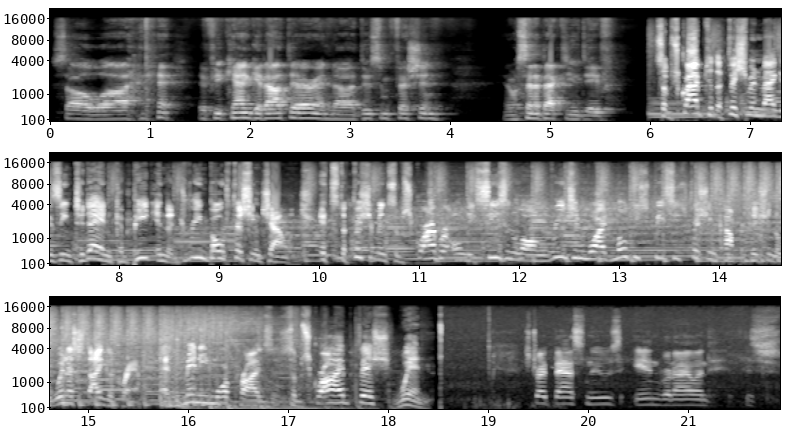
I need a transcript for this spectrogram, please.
So uh, if you can, get out there and uh, do some fishing, and we'll send it back to you, Dave. Subscribe to the Fisherman Magazine today and compete in the Dream Boat Fishing Challenge. It's the Fisherman subscriber only season long, region wide, multi species fishing competition to win a Steigercraft and many more prizes. Subscribe, fish, win. Striped bass news in Rhode Island is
